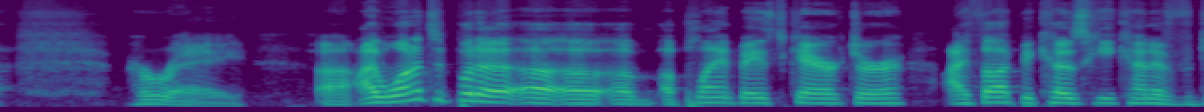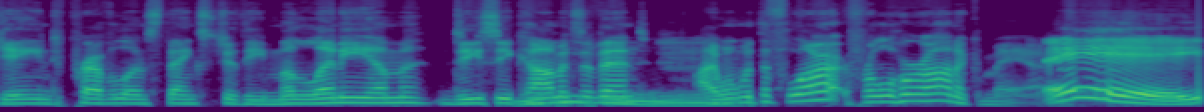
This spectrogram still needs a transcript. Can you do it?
Hooray. Uh, I wanted to put a, a, a, a plant based character. I thought because he kind of gained prevalence thanks to the Millennium DC Comics event, I went with the Flor- Floronic Man. Hey,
